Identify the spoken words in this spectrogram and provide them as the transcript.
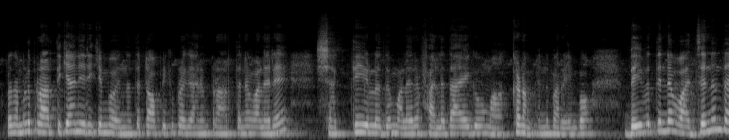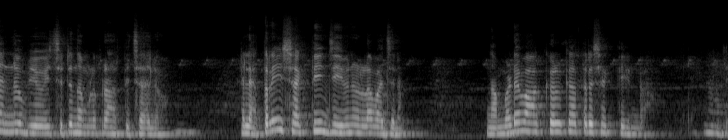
അപ്പോൾ നമ്മൾ പ്രാർത്ഥിക്കാനിരിക്കുമ്പോൾ ഇന്നത്തെ ടോപ്പിക് പ്രകാരം പ്രാർത്ഥന വളരെ ശക്തിയുള്ളതും വളരെ ഫലദായകവുമാക്കണം എന്ന് പറയുമ്പോൾ ദൈവത്തിന്റെ വചനം തന്നെ ഉപയോഗിച്ചിട്ട് നമ്മൾ പ്രാർത്ഥിച്ചാലോ? അല്ല അത്രയും ശക്തിയും ജീവനുള്ള വചനം. നമ്മുടെ വാക്കുകൾക്ക് അത്ര ശക്തിയുണ്ടോ? ഇല്ല.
